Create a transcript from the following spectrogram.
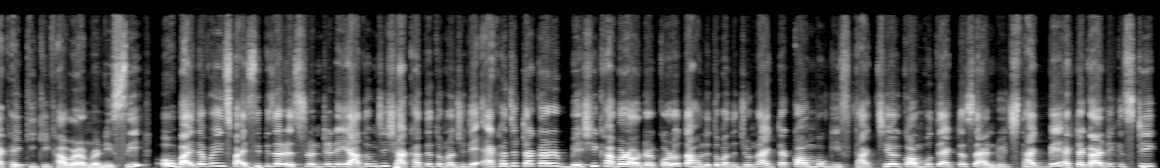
দেখাই কি কি খাবার আমরা নিছি। ও বাই দা স্পাইসি পিজা রেস্টুরেন্টের এই আদমজি শাখাতে তোমরা যদি এক হাজার টাকার বেশি খাবার অর্ডার করো, তাহলে তোমাদের জন্য একটা কম্বো গিফট থাকছে। ওই কম্বোতে একটা স্যান্ডউইচ থাকবে, একটা গার্লিক স্টিক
